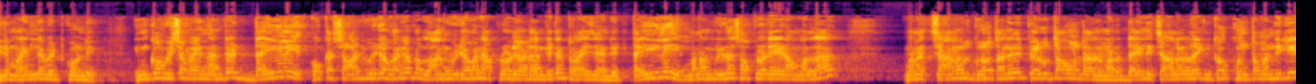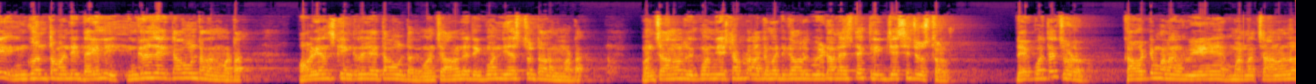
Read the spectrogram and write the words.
ఇది మైండ్లో పెట్టుకోండి. ఇంకో విషయం ఏంటంటే డైలీ ఒక షార్ట్ వీడియో కానీ ఒక లాంగ్ వీడియో కానీ అప్లోడ్ చేయడానికి అయితే ట్రై చేయండి. డైలీ మనం వీడియోస్ అప్లోడ్ చేయడం వల్ల మన ఛానల్ గ్రోత్ అనేది పెరుగుతూ ఉంటుంది అనమాట డైలీ ఛానల్లో ఇంకో కొంతమందికి ఇంకొంతమంది డైలీ ఇంక్రీజ్ అవుతూ ఉంటుంది అనమాట ఆడియన్స్కి ఇంక్రీజ్ అవుతూ ఉంటుంది. మన ఛానల్ రికమెండ్ చేస్తుంటాం అనమాట మన ఛానల్ రికమెండ్ చేసినప్పుడు ఆటోమేటిక్గా వాళ్ళకి వీడియో నేస్తే క్లిక్ చేసి చూస్తారు. లేకపోతే చూడరు. కాబట్టి మనం మన ఛానల్లో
